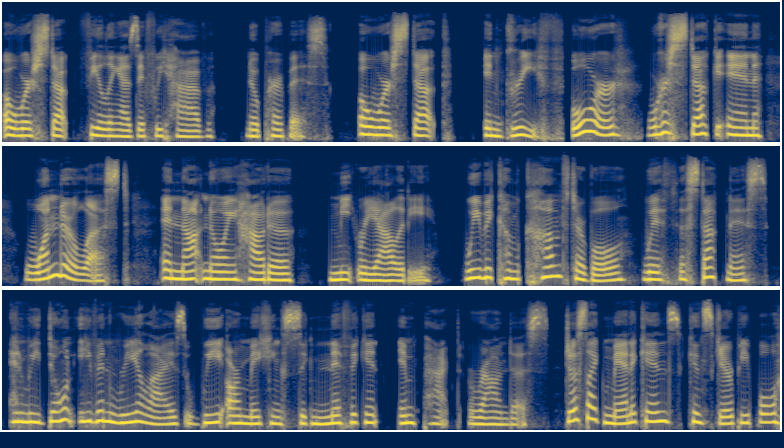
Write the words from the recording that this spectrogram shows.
or we're stuck feeling as if we have no purpose, or we're stuck in grief, or we're stuck in wanderlust and not knowing how to meet reality. We become comfortable with the stuckness and we don't even realize we are making significant impact around us. Just like mannequins can scare people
